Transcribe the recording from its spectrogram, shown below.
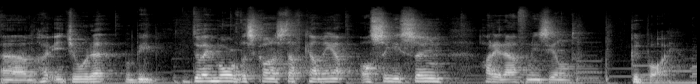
Um, hope you enjoyed it. We'll be doing more of this kind of stuff coming up. I'll see you soon. Haere rā from New Zealand. Goodbye.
